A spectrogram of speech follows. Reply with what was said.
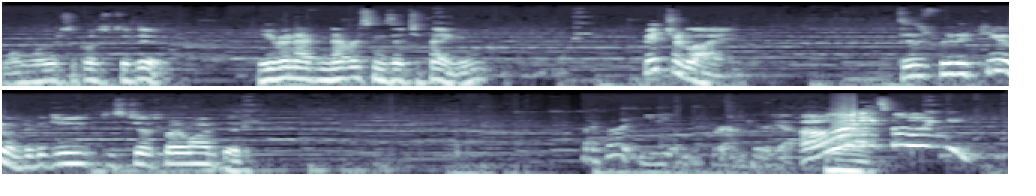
What were we supposed to do? Even I've never seen such a thing. Picture line. This is really cute. Pikachu is just what I wanted. I an E on the ground here, yeah. Oh, Yeah. he's following me!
